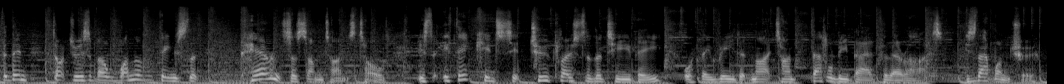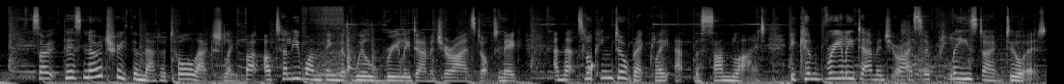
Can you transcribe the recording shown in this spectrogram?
But then, Dr. Isabelle, one of the things that parents are sometimes told is that if their kids sit too close to the TV or if they read at night time, that'll be bad for their eyes. Is that one true? So there's no truth in that at all, actually. But I'll tell you one thing that will really damage your eyes, Dr. Nick, and that's looking directly at the sunlight. It can really damage your eyes, so please don't do it.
